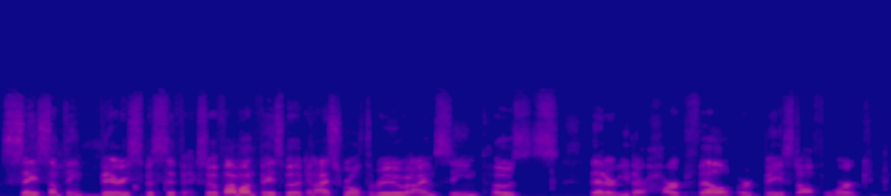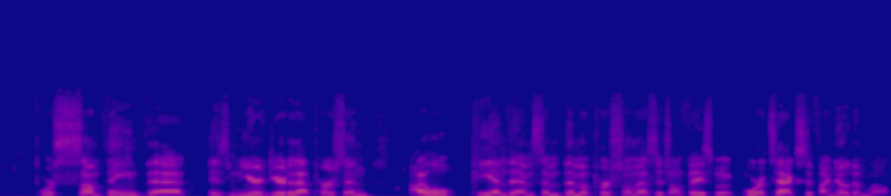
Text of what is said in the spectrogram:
say something very specific. So if I'm on Facebook and I scroll through and I'm seeing posts that are either heartfelt or based off work or something that is near and dear to that person, I will PM them, send them a personal message on Facebook or a text if I know them well.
